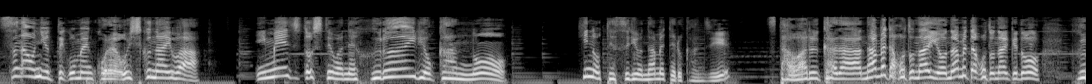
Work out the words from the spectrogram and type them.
素直に言ってごめん、これ美味しくないわ。イメージとしてはね、古い旅館の、木の手すりを舐めてる感じ？伝わるかな？舐めたことないよ舐めたことないけど、古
